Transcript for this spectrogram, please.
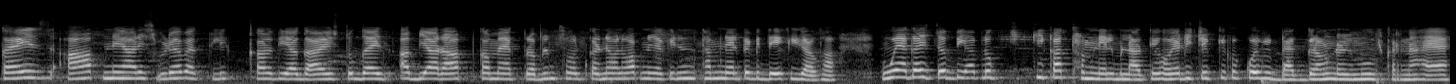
गाइज़ आपने यार इस वीडियो पे क्लिक कर दिया गाइज़ तो गाइज़ अब यार आपका मैं एक प्रॉब्लम सॉल्व करने वाला हूँ। आपने यकीन थंबनेल पे भी देख लिया होगा। वो है गाइज़ जब भी आप लोग चिक्की का थंबनेल बनाते हो या चिक्की को कोई भी बैकग्राउंड रिमूव करना है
